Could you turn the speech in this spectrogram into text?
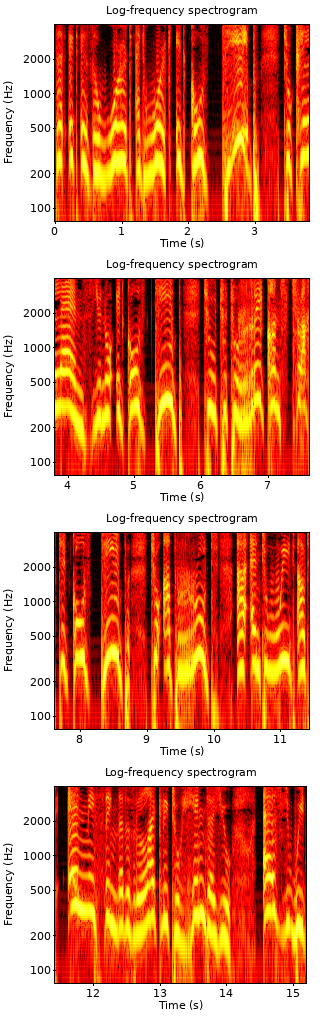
that it is the word at work. It goes deep to cleanse you know it goes deep to to to reconstruct it goes deep to uproot uh, and to weed out anything that is likely to hinder you as we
